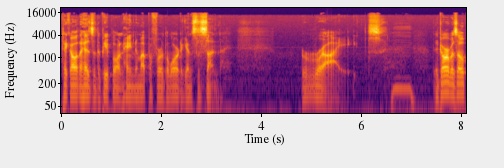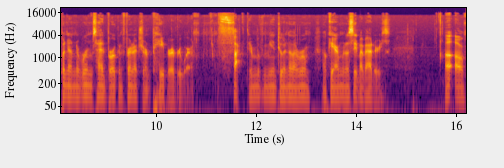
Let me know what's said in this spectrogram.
Take all the heads of the people and hang them up before the Lord against the sun. Right. The door was open and the rooms had broken furniture and paper everywhere. Fuck, they're moving me into another room. Okay, I'm gonna save my batteries. Uh oh.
